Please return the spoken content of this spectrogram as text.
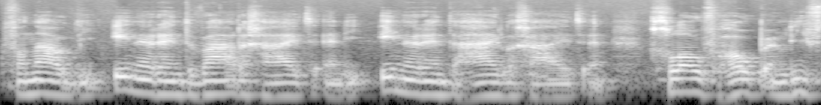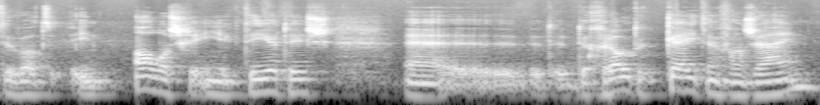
van nou die inherente waardigheid en die inherente heiligheid en geloof, hoop en liefde wat in alles geïnjecteerd is, uh, de, de, grote keten van zijn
